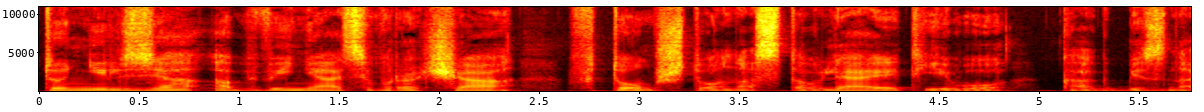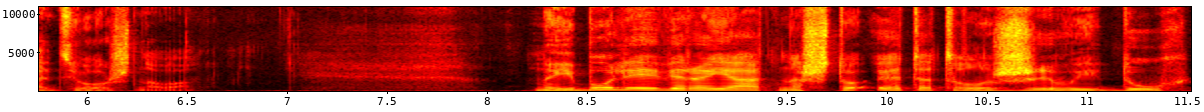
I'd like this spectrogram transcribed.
то нельзя обвинять врача в том, что он оставляет его как безнадежного. Наиболее вероятно, что этот лживый дух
